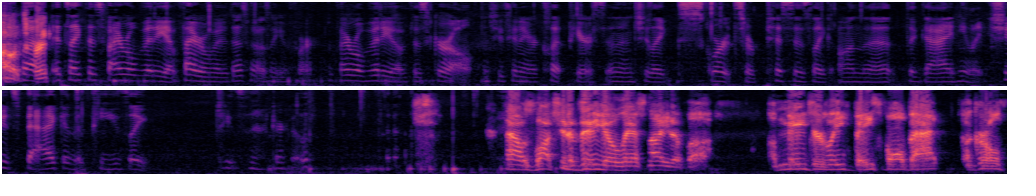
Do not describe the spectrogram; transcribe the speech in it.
Oh, it's But great. it's like this viral video. Viral video. That's what I was looking for. A viral video of this girl, and she's getting her clit pierced, and then she like squirts or pisses like on the the guy, and he like shoots back, and the pee's like shoots after him. Now, I was watching a video last night of uh, a major league baseball bat. A girl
